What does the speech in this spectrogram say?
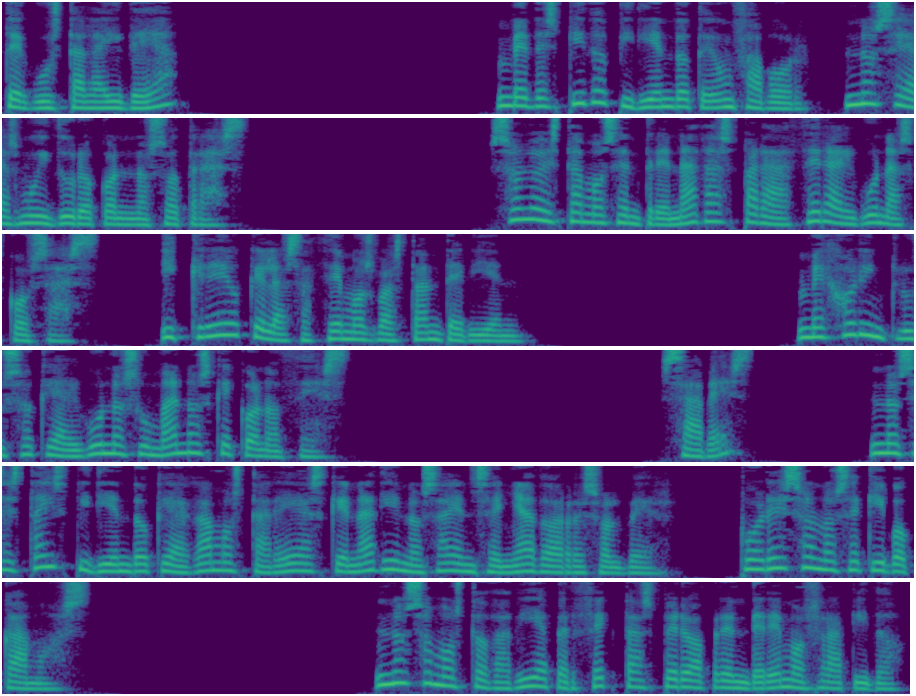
¿Te gusta la idea? Me despido pidiéndote un favor, no seas muy duro con nosotras. Solo estamos entrenadas para hacer algunas cosas, y creo que las hacemos bastante bien. Mejor incluso que algunos humanos que conoces. ¿Sabes? Nos estáis pidiendo que hagamos tareas que nadie nos ha enseñado a resolver. Por eso nos equivocamos. No somos todavía perfectas, pero aprenderemos rápido.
